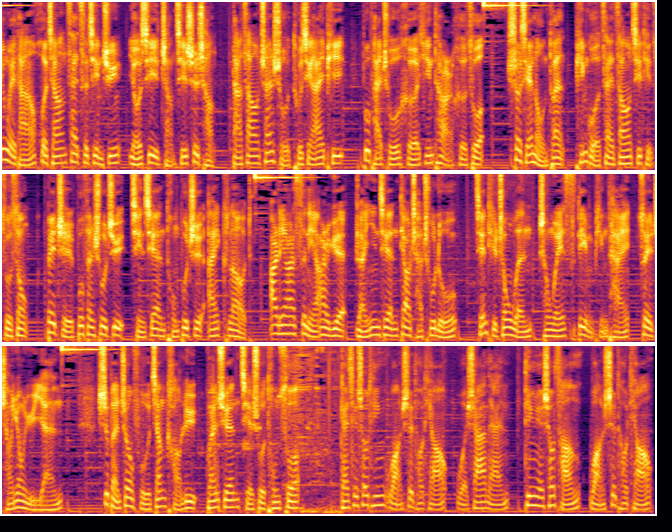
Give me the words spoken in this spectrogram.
英伟达或将再次进军游戏掌机市场，打造专属图形 IP，不排除和英特尔合作。涉嫌垄断，苹果再遭集体诉讼，被指部分数据仅限同步至 iCloud。二零二四年二月，软硬件调查出炉。简体中文成为 Steam 平台最常用语言。日本政府将考虑官宣结束通缩。感谢收听《往事头条》，我是阿南。订阅收藏《往事头条》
